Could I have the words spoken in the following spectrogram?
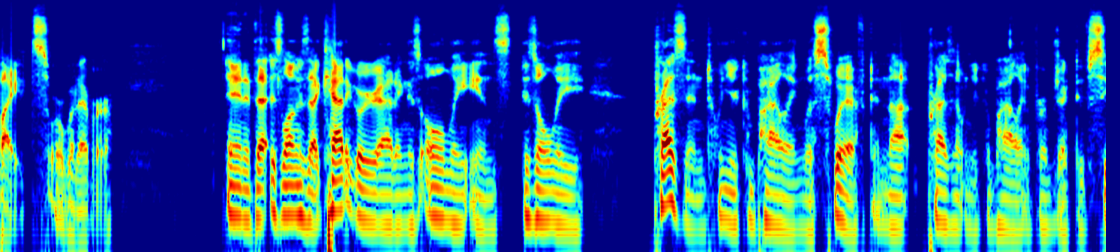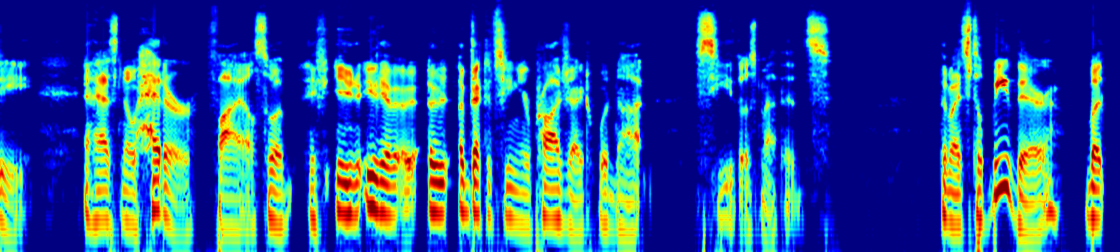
bytes or whatever. And if that, as long as that category you're adding is only in, is only present when you're compiling with Swift and not present when you're compiling for Objective C and has no header file. So if you, have uh, Objective C in your project would not see those methods. They might still be there, but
